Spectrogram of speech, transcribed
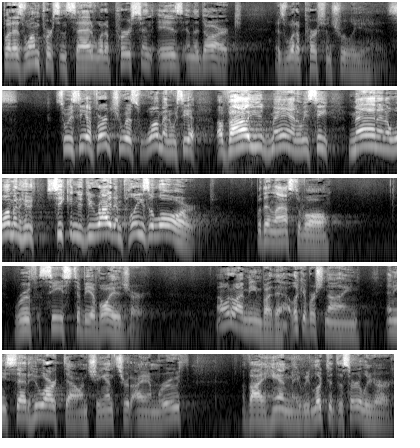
But as one person said, what a person is in the dark is what a person truly is. So we see a virtuous woman, we see a, a valued man, we see man and a woman who's seeking to do right and please the Lord. But then, last of all, Ruth ceased to be a voyager. Now, what do I mean by that? Look at verse 9. And he said, Who art thou? And she answered, I am Ruth, thy handmaid. We looked at this earlier.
